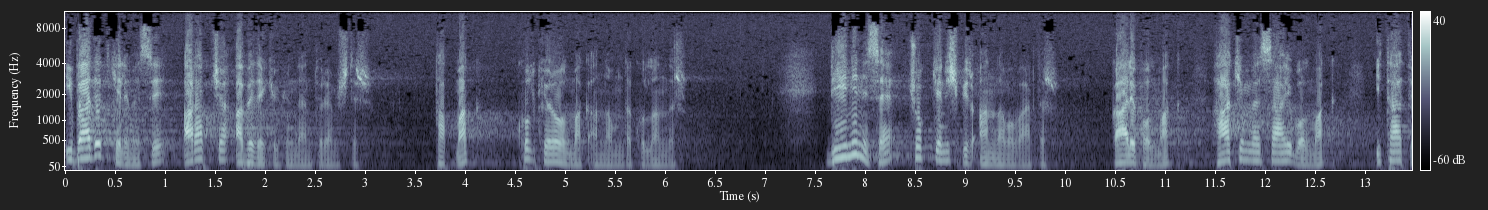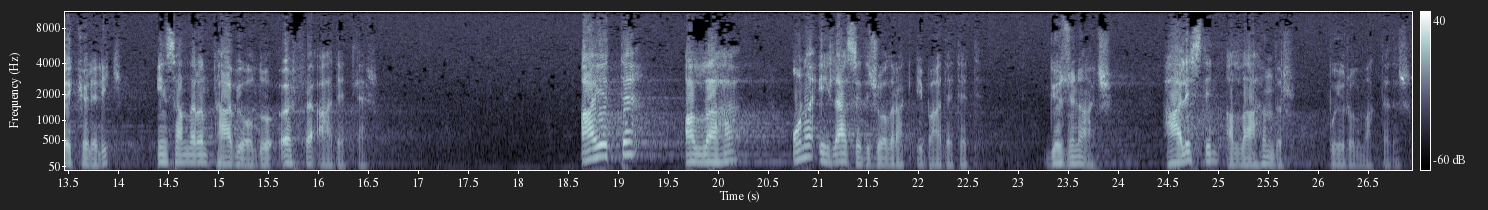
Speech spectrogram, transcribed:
ibadet kelimesi Arapça abede kökünden türemiştir. Tapmak, kul köle olmak anlamında kullanılır. Dinin ise çok geniş bir anlamı vardır. Galip olmak, hakim ve sahip olmak, itaat ve kölelik, insanların tabi olduğu örf ve adetler. Ayette Allah'a ona ihlas edici olarak ibadet et. Gözünü aç. Halis din Allah'ındır buyurulmaktadır.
